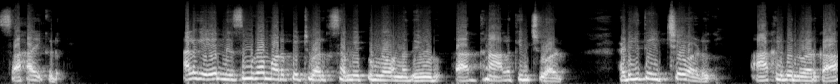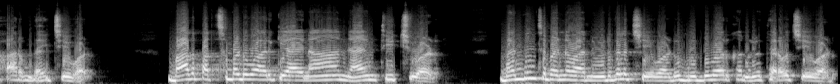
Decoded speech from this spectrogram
సహాయకుడు. అలాగే నిజంగా మొరపెట్టి వారికి సమీపంగా ఉన్న దేవుడు ప్రార్థన ఆలకించేవాడు అడిగితే ఇచ్చేవాడు ఆకలి కొన్న వారికి ఆహారం దయచేవాడు. బాధపరచబడి వారికి ఆయన న్యాయం తీర్చేవాడు. బంధించబడిన వారిని విడుదల చేయవాడు గుడ్డివారి కన్నులు తెరవచేవాడు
